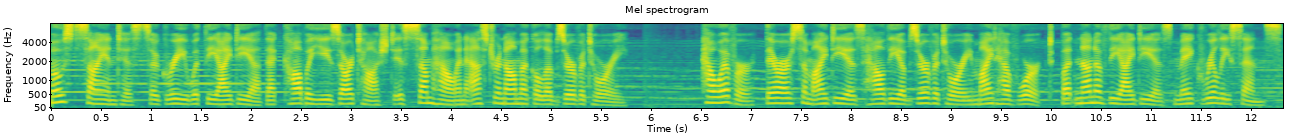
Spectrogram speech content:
Most scientists agree with the idea that Kaaba-yi Zartasht is somehow an astronomical observatory. However, there are some ideas how the observatory might have worked, but none of the ideas make really sense.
